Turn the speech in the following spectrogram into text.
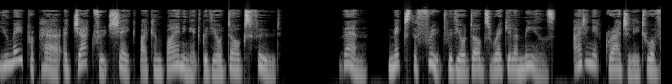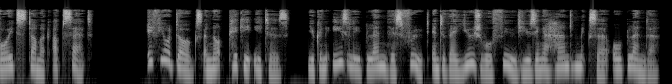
You may prepare a jackfruit shake by combining it with your dog's food. Then, mix the fruit with your dog's regular meals, adding it gradually to avoid stomach upset. If your dogs are not picky eaters, you can easily blend this fruit into their usual food using a hand mixer or blender.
